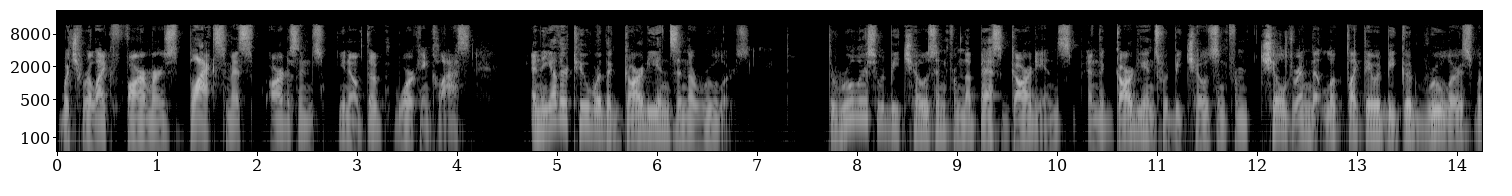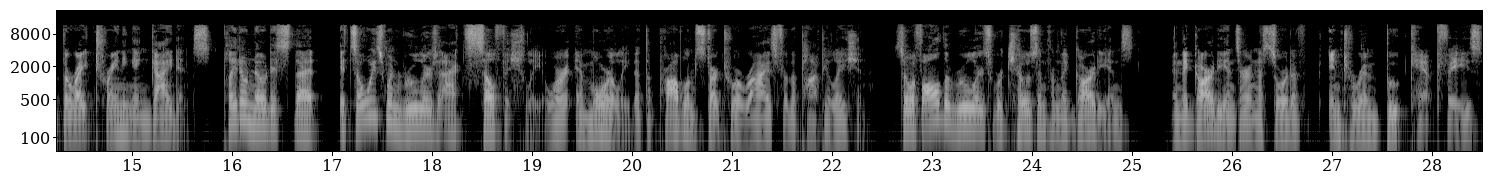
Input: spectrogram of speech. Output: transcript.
which were like farmers, blacksmiths, artisans, you know, the working class, and the other two were the guardians and the rulers. The rulers would be chosen from the best guardians, and the guardians would be chosen from children that looked like they would be good rulers with the right training and guidance. Plato noticed that it's always when rulers act selfishly or immorally that the problems start to arise for the population. So if all the rulers were chosen from the guardians, and the guardians are in a sort of interim boot camp phase,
